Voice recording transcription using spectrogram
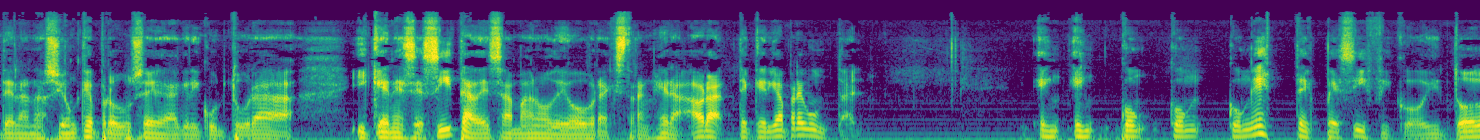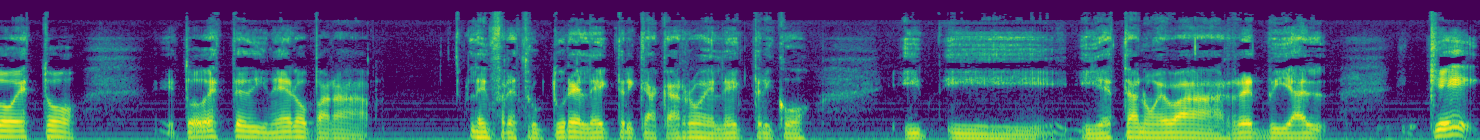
la nación que produce agricultura y que necesita de esa mano de obra extranjera. Ahora, te quería preguntar, en, en, con, con, con, este específico y todo esto, eh, todo este dinero para la infraestructura eléctrica, carros eléctricos y, y, y esta nueva red vial, ¿qué,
